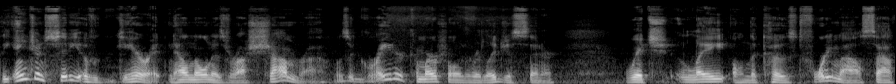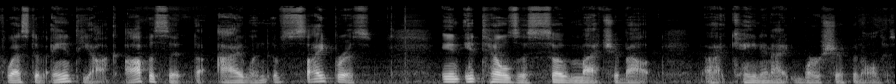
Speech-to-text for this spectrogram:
The ancient city of Ugarit, now known as Ras Shamra, was a greater commercial and religious center which lay on the coast 40 miles southwest of Antioch, opposite the island of Cyprus. And it tells us so much about uh, Canaanite worship and all this.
